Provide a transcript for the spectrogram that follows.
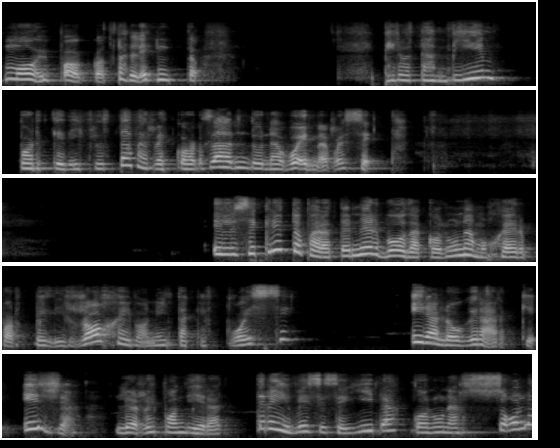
muy poco talento, pero también porque disfrutaba recordando una buena receta. El secreto para tener boda con una mujer, por pelirroja y bonita que fuese, era lograr que ella le respondiera tres veces seguidas con una sola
